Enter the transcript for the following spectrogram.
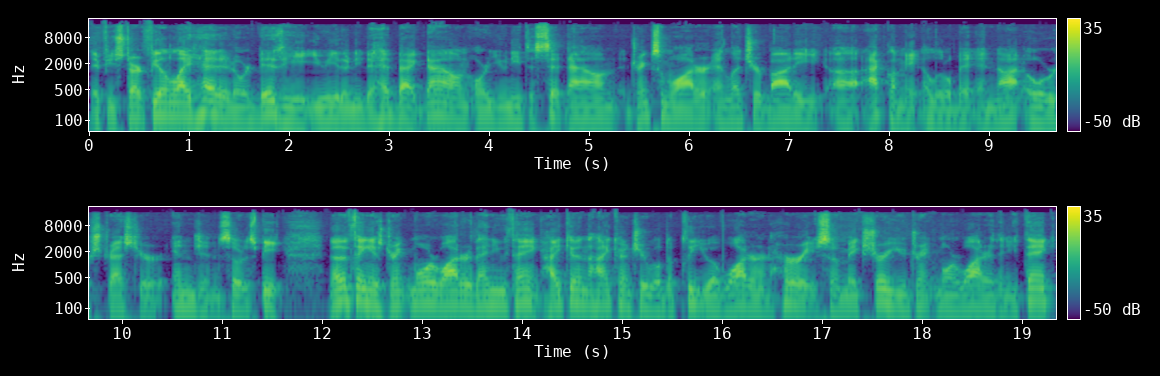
If you start feeling lightheaded or dizzy, you either need to head back down or you need to sit down, drink some water, and let your body uh, acclimate a little bit and not overstress your engine, so to speak. Another thing is drink more water than you think. Hiking in the high country will deplete you of water in a hurry, so make sure you drink more water than you think.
